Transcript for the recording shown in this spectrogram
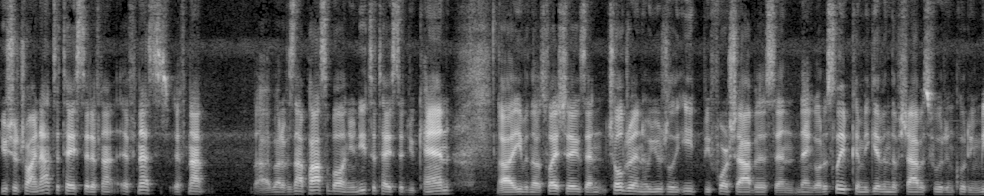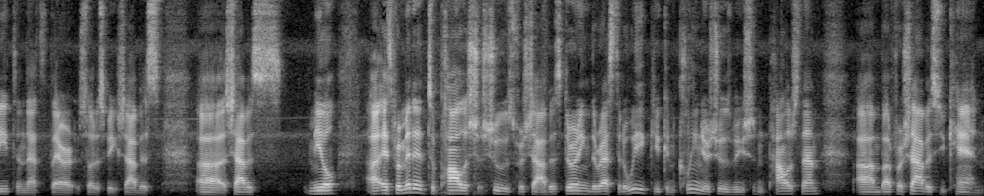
You should try not to taste it if not if nes- if not, uh, but if it's not possible and you need to taste it, you can uh, even though it's fleishigs, and children who usually eat before Shabbos and then go to sleep can be given the Shabbos food, including meat, and that's their, so to speak, Shabbos, uh, Shabbos meal. Uh, it's permitted to polish shoes for Shabbos. During the rest of the week, you can clean your shoes, but you shouldn't polish them. Um, but for Shabbos, you can.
